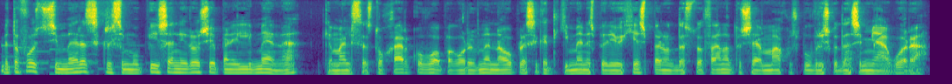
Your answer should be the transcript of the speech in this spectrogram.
Με το φως της ημέρας χρησιμοποίησαν οι Ρώσοι επανειλημμένα και μάλιστα στο Χάρκοβο απαγορευμένα όπλα σε κατοικημένες περιοχές παίρνοντας το θάνατο σε αμάχους που βρίσκονταν σε μια αγορά.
